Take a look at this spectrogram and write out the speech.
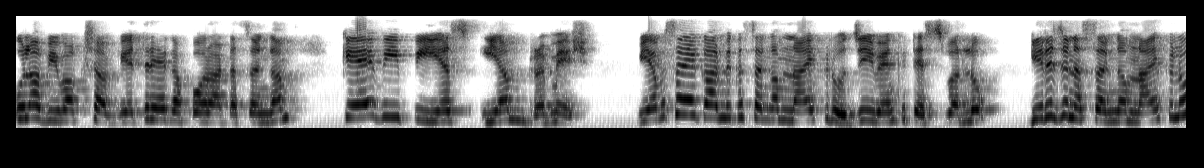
కుల వివక్ష వ్యతిరేక పోరాట సంఘం కేవీపీఎస్ ఎం రమేష్ వ్యవసాయ కార్మిక సంఘం నాయకులు జి వెంకటేశ్వర్లు గిరిజన సంఘం నాయకులు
